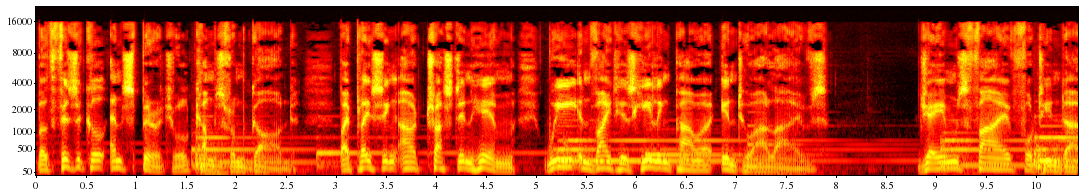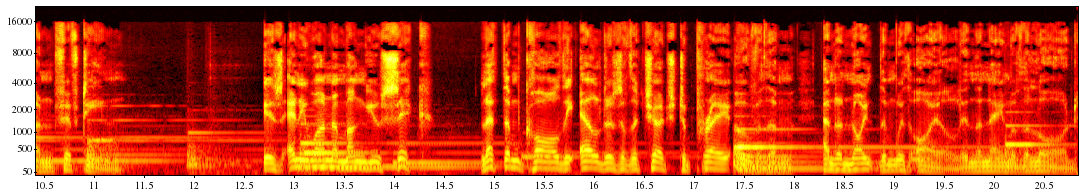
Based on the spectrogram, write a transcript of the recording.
both physical and spiritual, comes from God. By placing our trust in Him, we invite His healing power into our lives. James 5, 14 down 15. Is anyone among you sick? Let them call the elders of the church to pray over them and anoint them with oil in the name of the Lord.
